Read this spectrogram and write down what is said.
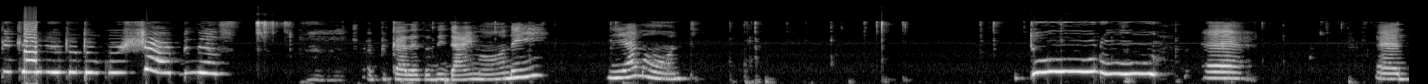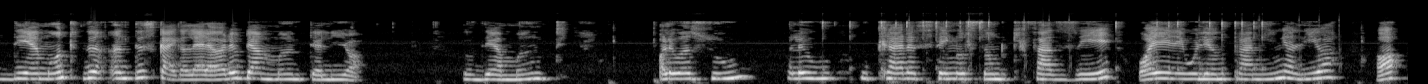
Picareta tá com sharpness? A picareta de Diamond e Diamante. Tudo é é diamante do, do sky, galera. Olha o diamante ali, ó. O diamante. Olha o azul. Olha o, o cara sem noção do que fazer. Olha ele olhando pra mim ali, ó. Ó.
